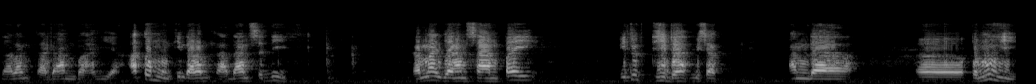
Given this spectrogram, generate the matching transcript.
dalam keadaan bahagia. Atau mungkin dalam keadaan sedih. Karena jangan sampai itu tidak bisa anda uh, penuhi.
